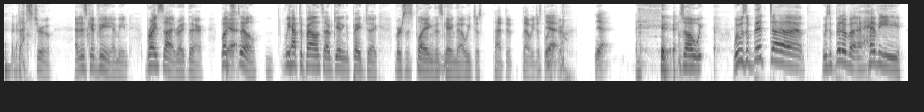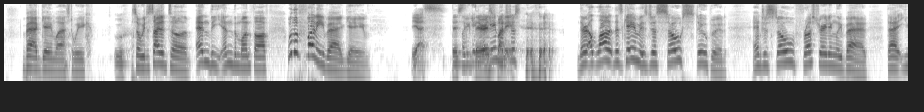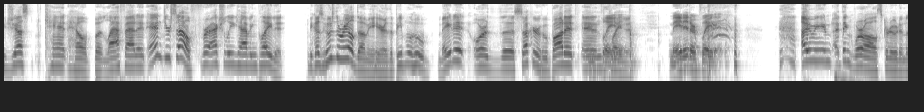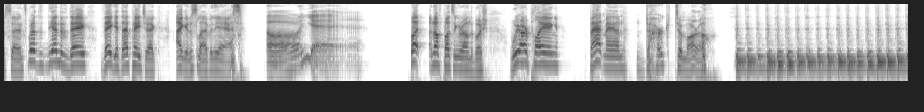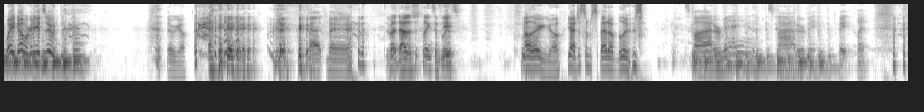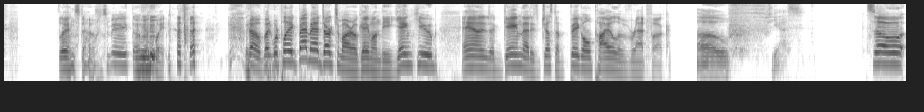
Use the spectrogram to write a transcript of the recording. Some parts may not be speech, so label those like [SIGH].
That's true. That is convenient. I mean, bright side right there. But Yeah. still, we have to balance out getting a paycheck versus playing this game that we just had to that we just played Yeah. through. Yeah. [LAUGHS] So we it was a bit uh it was a bit of a heavy bad game last week. Ooh. So we decided to end the end the month off with a funny bad game. Yes. This Like a there a is funny. just- [LAUGHS] There a lot of this game is just so stupid and just so frustratingly bad that you just can't help but laugh at it and yourself for actually having played it. Because who's the real dummy here? The people who made it or the sucker who bought it and played played, it. it? Made it or played it. [LAUGHS] I mean, I think we're all screwed in a sense, but at the end of the day, they get that paycheck, I get a slap in the ass. oh yeah. But enough putzing around the bush. We are playing Batman Dark Tomorrow. Wait, no, we're gonna get sued. [LAUGHS] there we go. [LAUGHS] Batman. but that was just playing some blues. oh, there you go. Yeah, just some sped up blues. Spider Man, Spider Man. Wait, what? [LAUGHS] Flintstones meet the mm-hmm. wait. [LAUGHS] no, but we're playing Batman Dark Tomorrow game on the GameCube, and a game that is just a big old pile of rat fuck. Oh, yes. So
